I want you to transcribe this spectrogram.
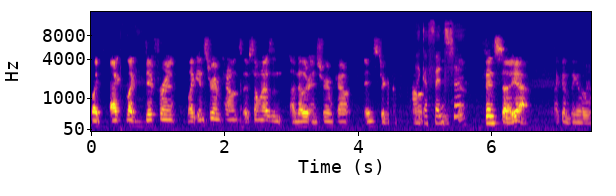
like like different like Instagram accounts. If someone has an, another Instagram account, Instagram account, Like a Finsta? Finsta, yeah. I can think of the.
